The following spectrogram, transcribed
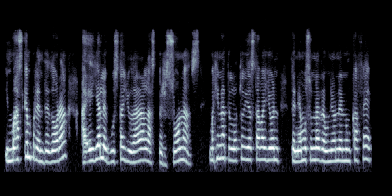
y más que emprendedora, a ella le gusta ayudar a las personas. Imagínate, el otro día estaba yo en, teníamos una reunión en un café.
